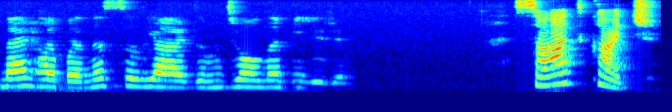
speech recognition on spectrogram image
Merhaba, nasıl yardımcı olabilirim? Saat kaç?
